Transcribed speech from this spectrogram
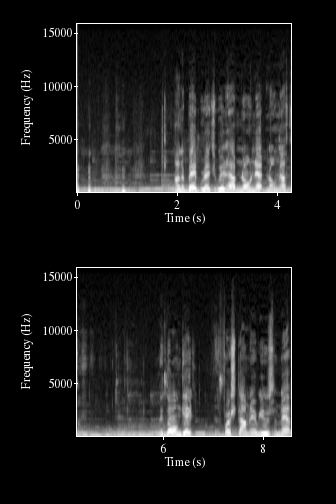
On the Bay Bridge, we'd have no net, no nothing. The Golden Gate, the first time they ever used the net,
